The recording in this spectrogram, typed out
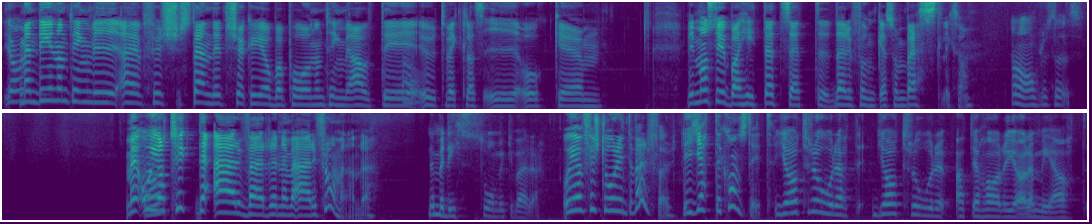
jag... Men det är ju någonting vi eh, för, ständigt försöker jobba på, någonting vi alltid Ja. utvecklas i och ehm, vi måste ju bara hitta ett sätt där det funkar som bäst liksom. Ja, precis. Men, och Ja. jag tycker det är värre när vi är ifrån varandra. Nej men det är så mycket värre. Och jag förstår inte varför. Det är jättekonstigt. Jag tror att, jag tror att det har att göra med att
